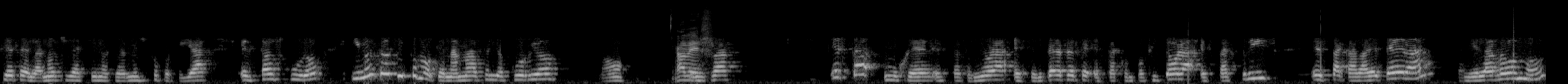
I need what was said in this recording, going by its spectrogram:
7 de la noche ya aquí en la Ciudad de México porque ya está oscuro y no es así como que nada más se le ocurrió, no. A ver. Esta mujer, esta señora, esta intérprete, esta compositora, esta actriz, esta cabaretera, Daniela Romo,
